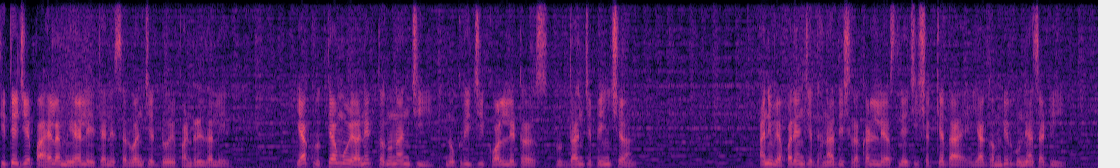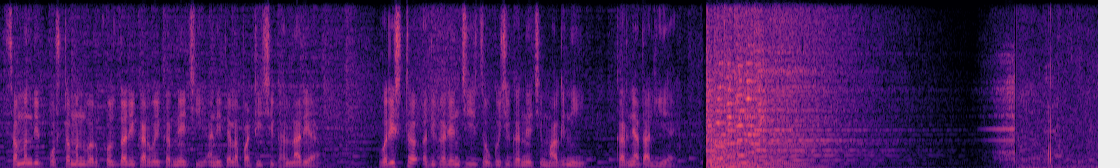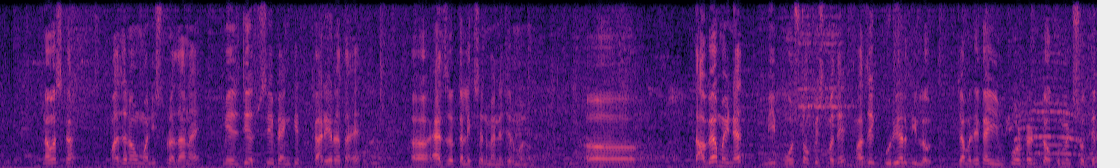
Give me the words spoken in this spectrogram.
तिथे जे पाहायला मिळाले त्याने सर्वांचे डोळे पांढरे झाले. या कृत्यामुळे अनेक तरुणांची नोकरीची कॉल लेटर्स वृद्धांचे पेन्शन आणि व्यापाऱ्यांचे धनादेश रखडले असण्याची शक्यता आहे. या गंभीर गुन्ह्यासाठी संबंधित पोस्टमनवर फौजदारी कारवाई करण्याची आणि त्याला पाठीशी घालणाऱ्या वरिष्ठ अधिकाऱ्यांची चौकशी करण्याची मागणी करण्यात आली आहे. नमस्कार. माझं नाव मनीष प्रधान आहे. मी एच डी एफ सी बँकेत कार्यरत आहे ॲज अ कलेक्शन मॅनेजर म्हणून. दहाव्या महिन्यात मी पोस्ट ऑफिसमध्ये माझं एक कुरिअर दिलं होतं ज्यामध्ये काही इम्पॉर्टंट डॉक्युमेंट्स होते.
